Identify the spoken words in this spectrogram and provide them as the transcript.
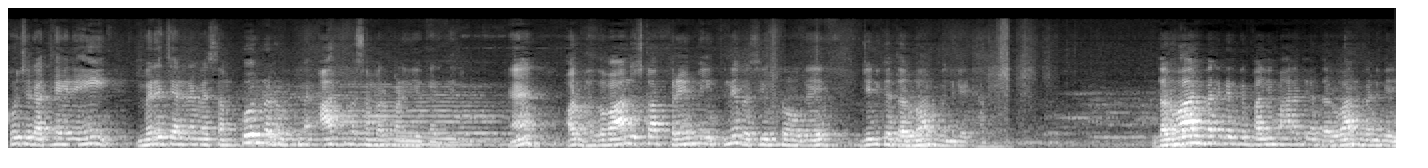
कुछ रखे नहीं। मेरे चरण में संपूर्ण रूप में आत्मसमर्पण ये कर दे हैं? और भगवान उसका प्रेम में इतने वसीभूत हो गए, जिनके दरबार बन गए ठाकुर। दरबार बन करके बलि महाराज का दरबार बन गए।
